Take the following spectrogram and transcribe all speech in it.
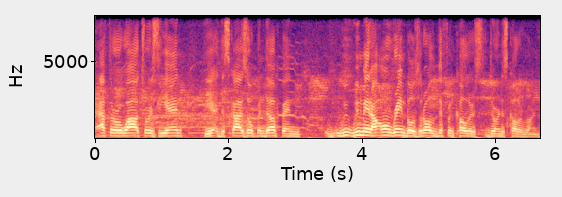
After a while, towards the end, the, the skies opened up and we, we made our own rainbows with all the different colors during this color run.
